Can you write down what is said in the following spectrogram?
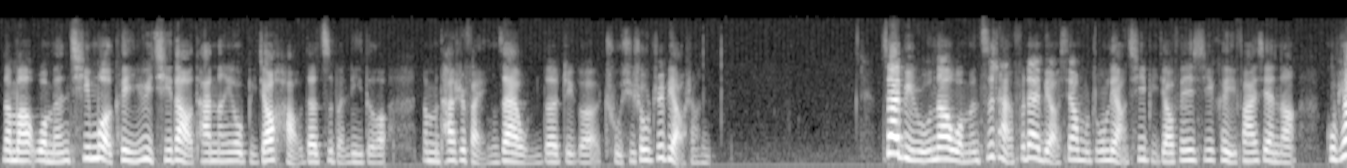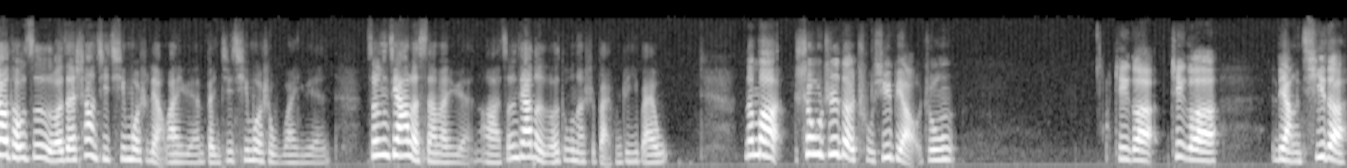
那么我们期末可以预期到它能有比较好的资本利得，那么它是反映在我们的这个储蓄收支表上。再比如呢，我们资产负债表项目中两期比较分析可以发现呢，股票投资额在上期期末是两万元，本期期末是五万元，增加了三万元啊，增加的额度呢是百分之一百五。那么收支的储蓄表中，这个这个两期的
